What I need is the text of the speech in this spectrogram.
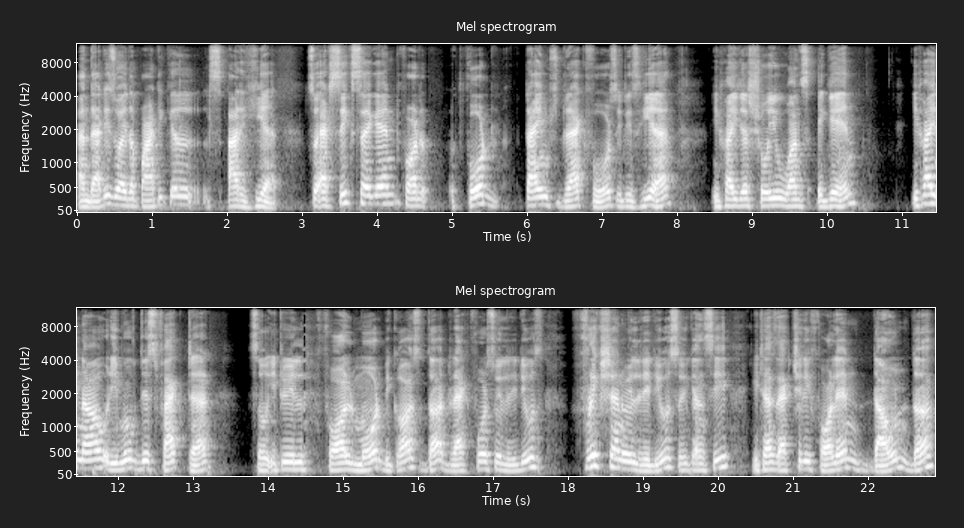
and that is why the particles are here. So at 6 second for 4 times drag force it is here. If i just show you once again if I now remove this factor, so it will fall more because the drag force will reduce, friction will reduce. So you can see it has actually fallen down the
